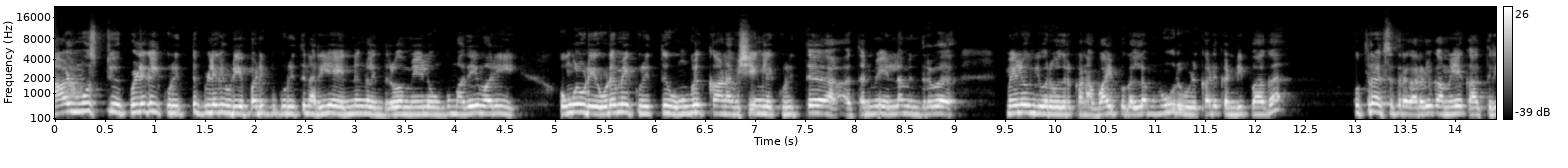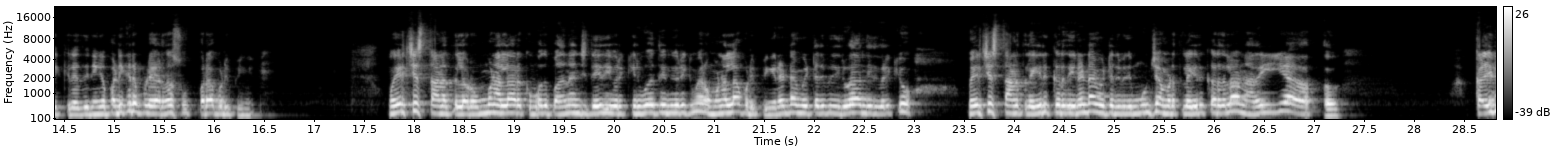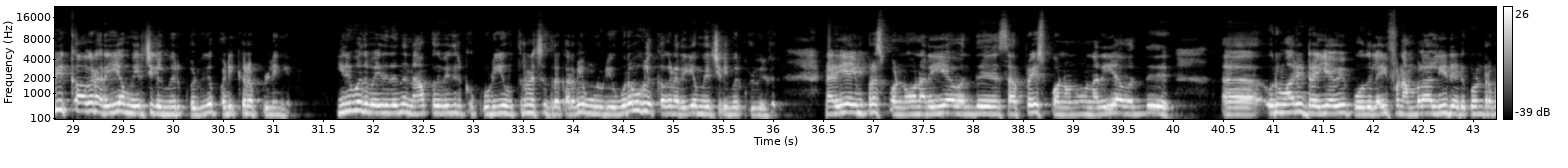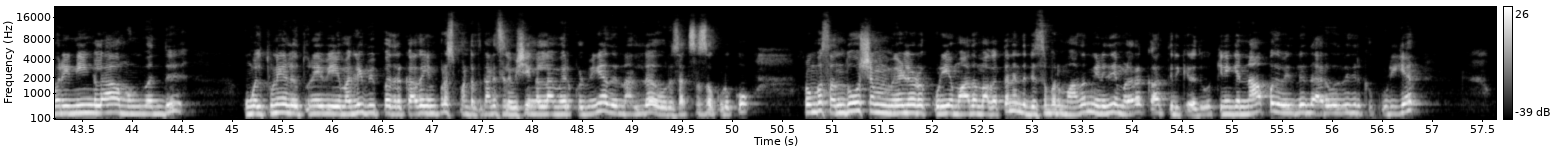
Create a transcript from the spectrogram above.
ஆல்மோஸ்ட் பிள்ளைகள் குறித்து பிள்ளைகளுடைய படிப்பு குறித்து நிறைய எண்ணங்கள் இந்த தடவை மேலோங்கும் அதே மாதிரி உங்களுடைய உடைமை குறித்து உங்களுக்கான விஷயங்களை குறித்த அஹ், தன்மை எல்லாம் இந்த தடவை மேலோங்கி வருவதற்கான வாய்ப்புகள்லாம் நூறு விழுக்காடு கண்டிப்பாக உத்திர நட்சத்திரக்காரர்களுக்கு அமைய காத்திருக்கிறது. நீங்க படிக்கிற பிள்ளையாக இருந்தால் சூப்பரா படிப்பீங்க. முயற்சி ஸ்தானத்துல ரொம்ப நல்லா இருக்கும்போது பதினஞ்சு தேதி வரைக்கும் இருபது தேதி வரைக்குமே ரொம்ப நல்லா படிப்பீங்க. இரண்டாம் வீட்டதிபதி இருபதாம் தேதி வரைக்கும் முயற்சி ஸ்தானத்தில் இருக்கிறது இரண்டாம் வீட்டதிபதி மூன்றாம் இடத்துல இருக்கிறதுலாம் நிறைய கல்விக்காக நிறைய முயற்சிகள் மேற்கொள்வீங்க படிக்கிற பிள்ளைங்க. இருபது வயதுலேருந்து நாற்பது வயது இருக்கக்கூடிய உத்திர நட்சத்திரக்காரர்கள் உங்களுடைய உறவுகளுக்காக நிறைய முயற்சிகள் மேற்கொள்வீர்கள். நிறைய இம்ப்ரெஸ் பண்ணணும் நிறைய வந்து சர்ப்ரைஸ் பண்ணணும் நிறைய வந்து ஒரு மாதிரி ட்ரையாகவே போகுது. லைஃப்பை நம்மளா லீட் எடுக்கணுன்ற மாதிரி நீங்களா முன் வந்து உங்கள் துணை அல்லது துணைவியை மகிழ்விப்பதற்காக இம்ப்ரெஸ் பண்ணுறதுக்கான சில விஷயங்கள்லாம் மேற்கொள்வீங்க. அது நல்ல ஒரு சக்ஸஸை கொடுக்கும். ரொம்ப சந்தோஷம் மேலிடக்கூடிய மாதமாகத்தான் இந்த டிசம்பர் மாதம் இனிதே மலர காத்திருக்கிறது. ஓகே நீங்கள் நாற்பது வயதுலேருந்து அறுபது வயது இருக்கக்கூடிய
